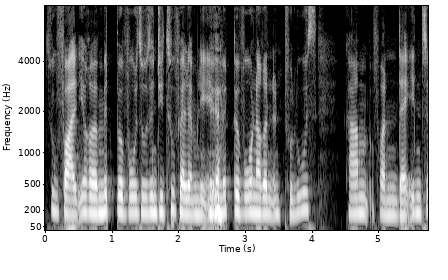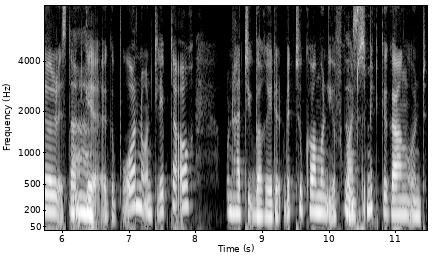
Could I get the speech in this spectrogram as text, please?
Zufall, ihre Mitbewohner, so sind die Zufälle im Leben. Ja. Mitbewohnerin in Toulouse kam von der Insel, ist dort Ah. ge äh, geboren und lebte auch und hat die überredet mitzukommen und ihr Freund Lustig. ist mitgegangen und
